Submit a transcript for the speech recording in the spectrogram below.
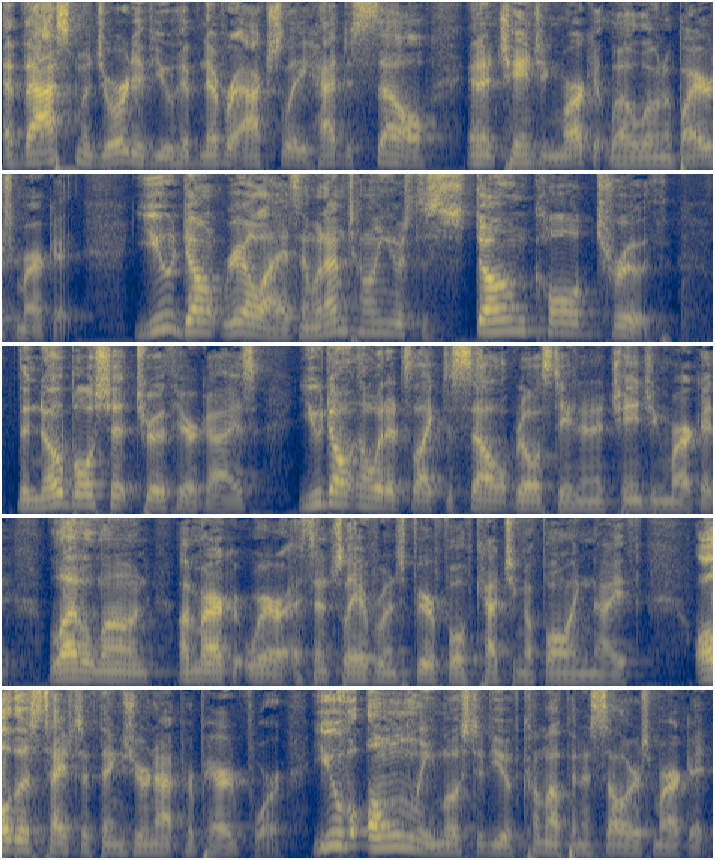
a vast majority of you have never actually had to sell in a changing market, let alone a buyer's market. You don't realize, and what I'm telling you is the stone cold truth, the no bullshit truth here, guys. You don't know what it's like to sell real estate in a changing market, let alone a market where essentially everyone's fearful of catching a falling knife. All those types of things you're not prepared for. You've only, most of you, have come up in a seller's market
